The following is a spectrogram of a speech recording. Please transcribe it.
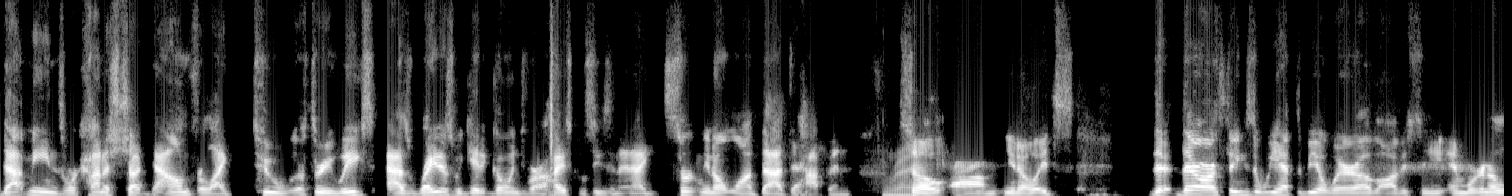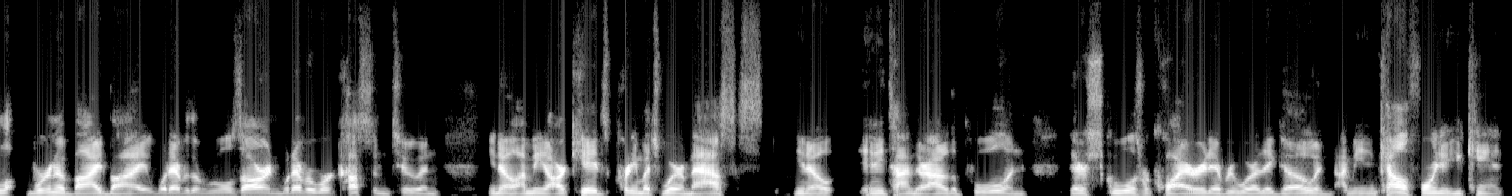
that means we're kind of shut down for like two or three weeks as right as we get it going to our high school season. And I certainly don't want that to happen. Right. So, um, you know, it's, there, there are things that we have to be aware of, obviously, and we're gonna we're gonna abide by whatever the rules are and whatever we're accustomed to. And you know, I mean, our kids pretty much wear masks, you know, anytime they're out of the pool, and their schools require it everywhere they go. And I mean, in California, you can't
